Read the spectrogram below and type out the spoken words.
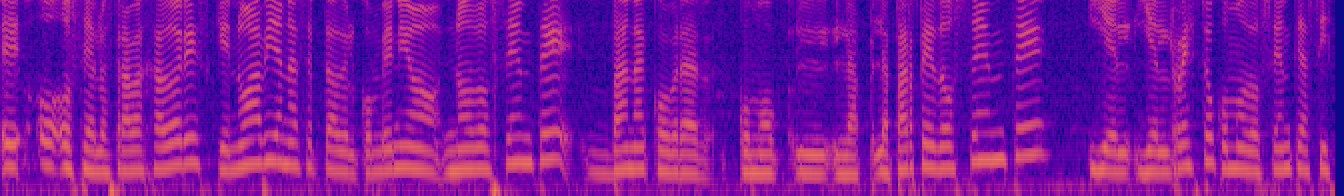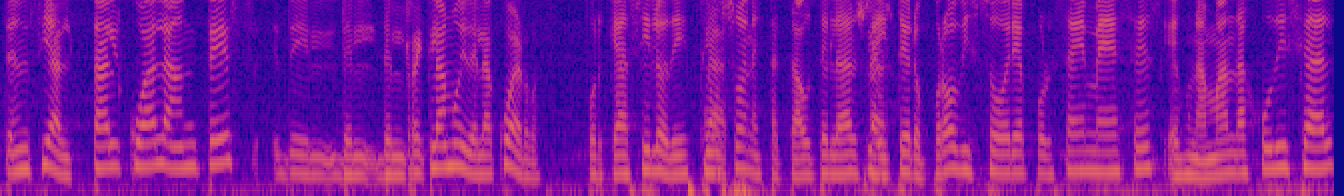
Eh, o, sea, los trabajadores que no habían aceptado el convenio no docente van a cobrar como la, parte docente y el, y el resto como docente asistencial, tal cual antes del, del reclamo y del acuerdo porque así lo dispuso en esta cautelar, reitero, provisoria por seis meses, es una manda judicial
